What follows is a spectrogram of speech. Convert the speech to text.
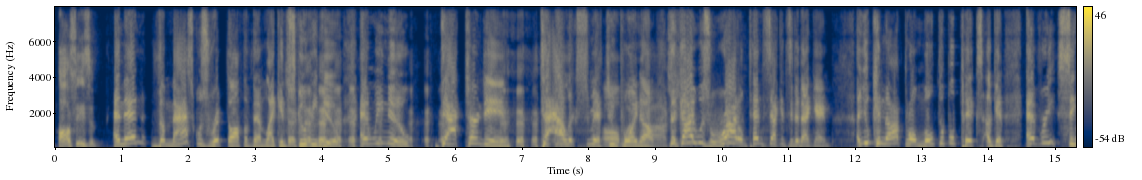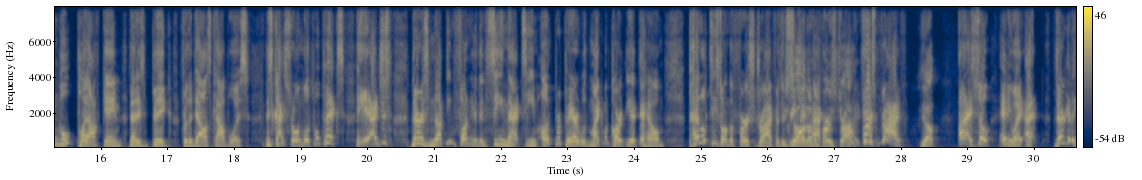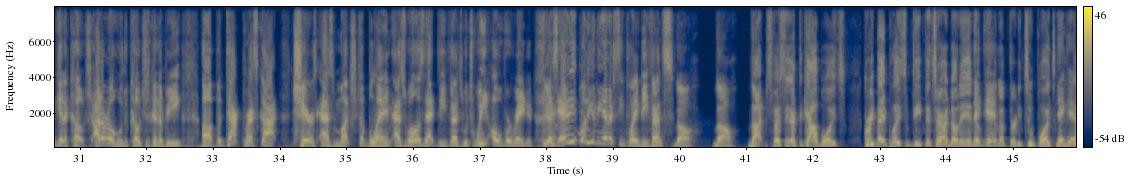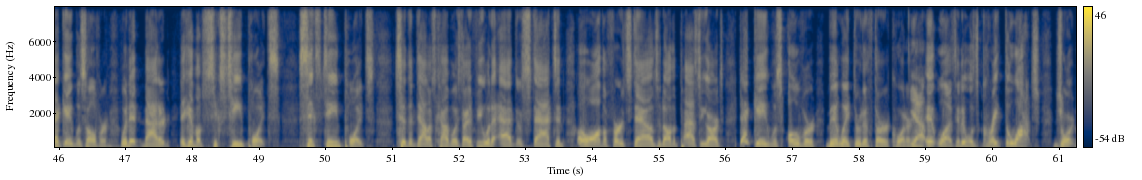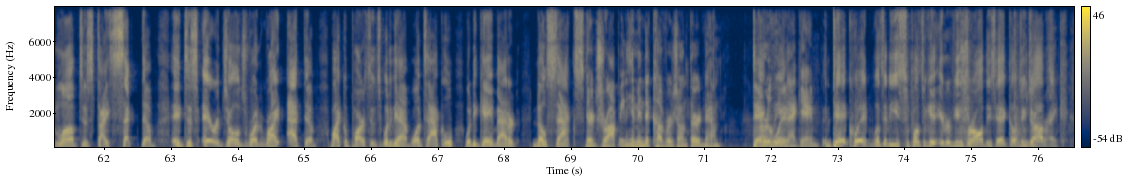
All season. And then the mask was ripped off of them like in Scooby Doo, and we knew Dak turned in to Alex Smith Oh, 2.0. my oh. gosh. the guy was rattled 10 seconds into that game. And you cannot throw multiple picks again. Every single playoff game that is big for the Dallas Cowboys, this guy's throwing multiple picks. He, I just, there is nothing funnier than seeing that team unprepared with Mike McCarthy at the helm. Penalties on the first drive for the You Green saw Bay it on the Packers. first drive. First drive. Yep. All right, so anyway, I, they're going to get a coach. I don't know who the coach is going to be, uh, but Dak Prescott shares as much to blame as well as that defense, which we overrated. Yeah. Is anybody in the NFC playing defense? No, no, not especially not the Cowboys. Green Bay played some defense there. I know they ended They up giving up 32 points. Did. That game was over. When it mattered, they gave up 16 points. 16 points to the Dallas Cowboys. Now, if you were to add their stats and, oh, all the first downs and all the passing yards, that game was over midway through the third quarter. Yeah. It was. And it was great to watch. Jordan Love just dissect them and just Aaron Jones run right at them. Michael Parsons, what did he have? One tackle when the game mattered? No sacks? They're dropping him into coverage on third down. Dan early Quinn. in that game. Dan Quinn wasn't he supposed to get interviewed for all these head coaching jobs? Break.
